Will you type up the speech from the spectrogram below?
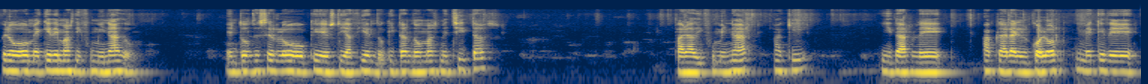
pero me quede más difuminado. Entonces es lo que estoy haciendo, quitando más mechitas para difuminar aquí y darle, aclarar el color y me quede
